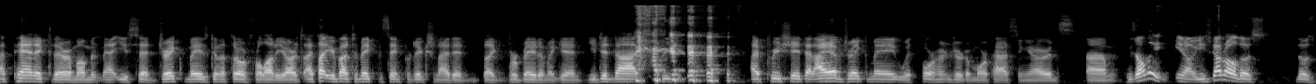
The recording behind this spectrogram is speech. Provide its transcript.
I panicked there a moment, Matt. You said Drake Maye is going to throw for a lot of yards. I thought you were about to make the same prediction I did, like verbatim again. You did not. I appreciate that. I have Drake Maye with 400 or more passing yards. Um, he's only, you know, he's got all those those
